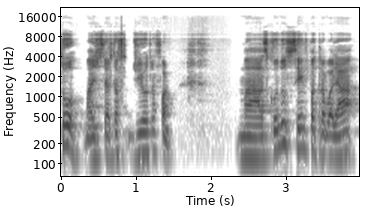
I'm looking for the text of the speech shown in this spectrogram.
Tô, mas de certa de outra forma. Mas quando eu sento para trabalhar,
